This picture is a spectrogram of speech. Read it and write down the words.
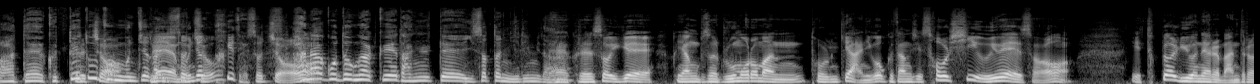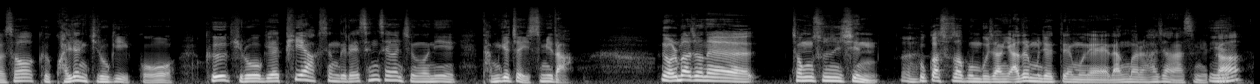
아, 네. 그때도 그렇죠. 좀 문제가 네, 있었죠. 문제가 크게 됐었죠. 하나고등학교에 다닐 때 있었던 일입니다. 네, 그래서 이게 그냥 무슨 루머로만 돌 게 아니고 그 당시 서울시의회에서 이 특별위원회를 만들어서 그 관련 기록이 있고 그 기록에 피해 학생들의 생생한 증언이 담겨져 있습니다. 근데 얼마 전에 정순신 네. 국가수사본부장이 아들 문제 때문에 낙마를 하지 않았습니까? 예.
